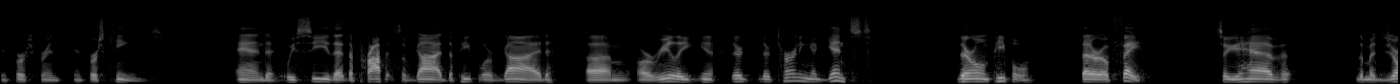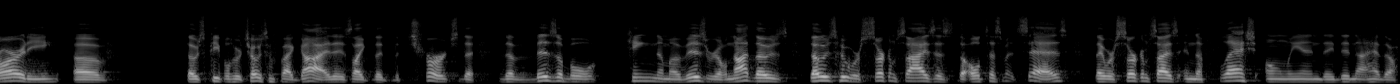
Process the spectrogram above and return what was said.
in, First Corinth, in First Kings, and we see that the prophets of God, the people of God, um, are really, you know, they're, they're turning against their own people that are of faith. So you have the majority of those people who are chosen by God is like the, the church, the, the visible kingdom of Israel, not those, those who were circumcised, as the Old Testament says. They were circumcised in the flesh only, and they did not have their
